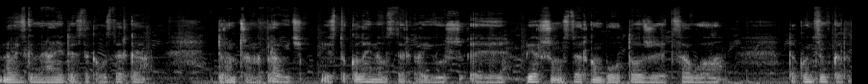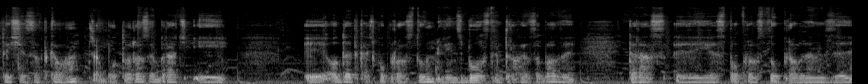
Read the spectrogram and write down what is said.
No więc generalnie to jest taka usterka, którą trzeba naprawić. Jest to kolejna usterka już. Yy, pierwszą usterką było to, że cała ta końcówka tutaj się zatkała. Trzeba było to rozebrać i yy, odetkać po prostu, więc było z tym trochę zabawy. Teraz yy, jest po prostu problem z...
